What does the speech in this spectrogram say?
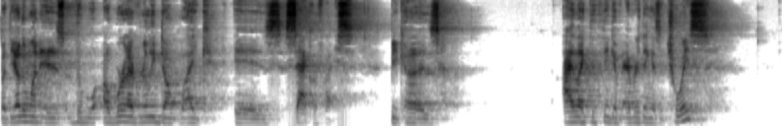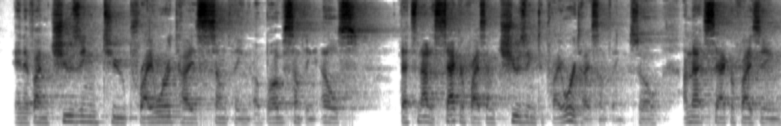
but the other one is the a word I really don't like is sacrifice because I like to think of everything as a choice. And if I'm choosing to prioritize something above something else, that's not a sacrifice. I'm choosing to prioritize something. So I'm not sacrificing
